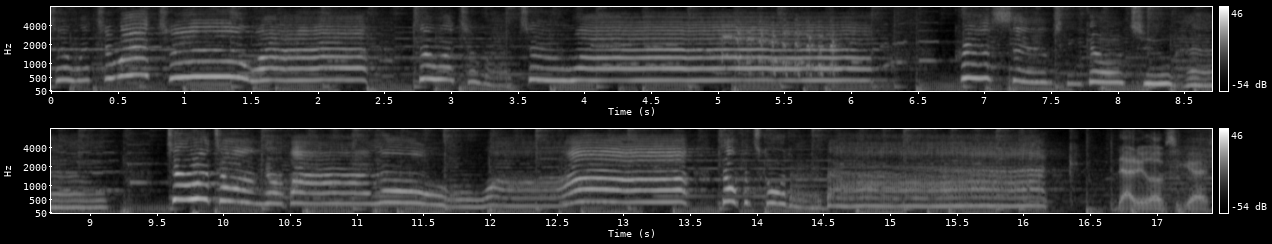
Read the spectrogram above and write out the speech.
Tua, Tua, Tua. Tua, Tua, Tua. Chris Sims can go to hell. Tua Tonga Vailoa. Dolphins quarterback. Daddy loves you guys.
